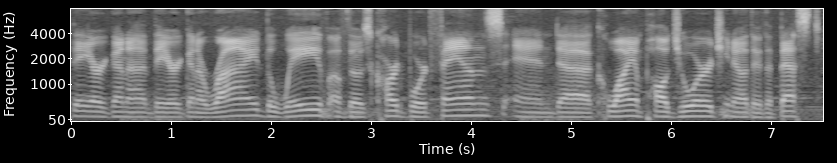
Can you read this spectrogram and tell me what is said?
they are gonna they are gonna ride the wave of those cardboard fans and uh, Kawhi and Paul George. You know they're the best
